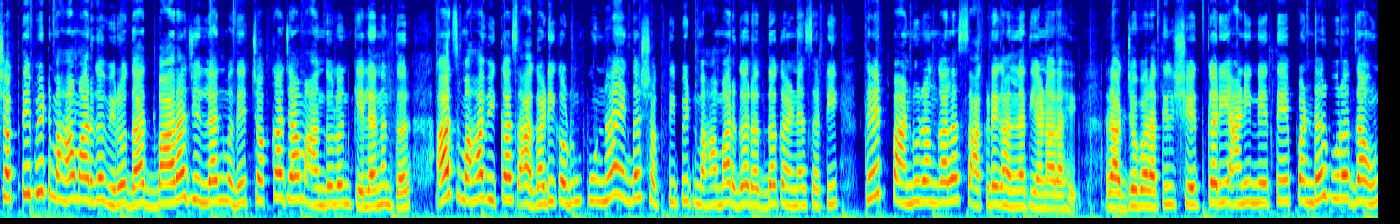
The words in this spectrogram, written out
शक्तीपीठ महामार्ग विरोधात बारा जिल्ह्यांमध्ये चक्काजाम आंदोलन केल्यानंतर आज महाविकास आघाडीकडून पुन्हा एकदा शक्तीपीठ महामार्ग रद्द करण्यासाठी थेट पांडुरंगाला साकडे घालण्यात येणार आहे. राज्यभरातील शेतकरी आणि नेते पंढरपुरात जाऊन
